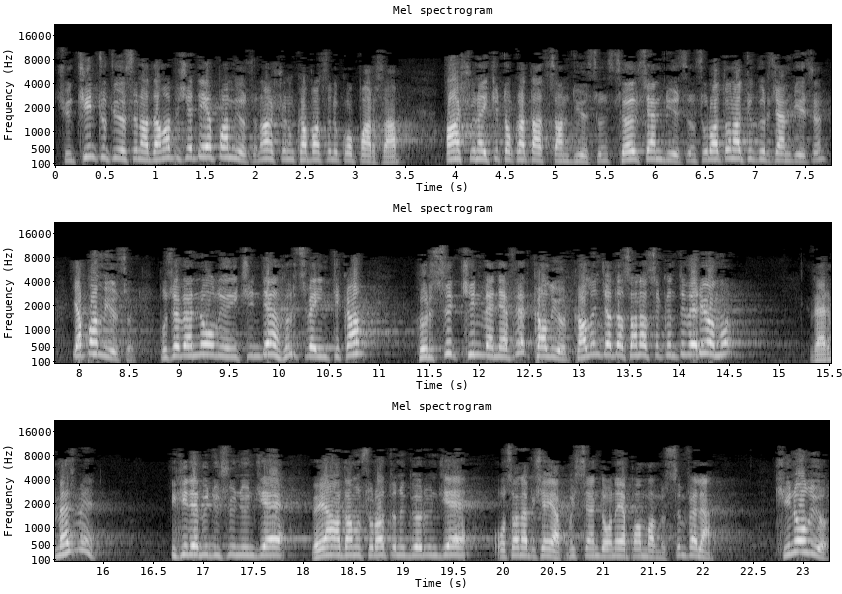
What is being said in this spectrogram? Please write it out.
Çünkü kin tutuyorsun adama bir şey de yapamıyorsun. Ah şunun kafasını koparsam, ah şuna iki tokat atsam diyorsun, sövsem diyorsun, suratına tükürsem diyorsun. Yapamıyorsun. Bu sefer ne oluyor? İçinde hırs ve intikam, hırsı, kin ve nefret kalıyor. Kalınca da sana sıkıntı veriyor mu? Vermez mi? İkide bir düşününce veya adamın suratını görünce o sana bir şey yapmış, sen de ona yapamamışsın falan. Kin oluyor.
